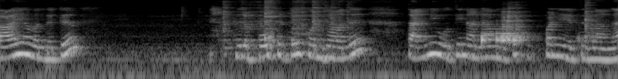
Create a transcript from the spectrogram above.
காயை வந்துட்டு இதில் போட்டுட்டு கொஞ்சம் வந்து தண்ணி ஊற்றி நல்லா வந்துட்டு குக் பண்ணி எடுத்துக்கலாங்க.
